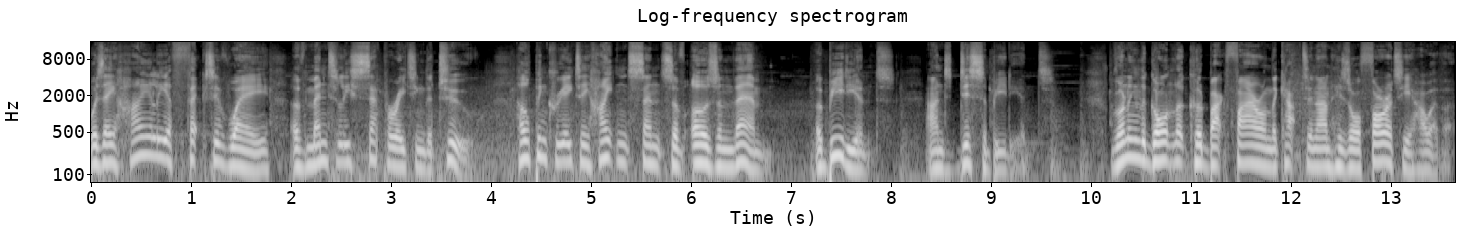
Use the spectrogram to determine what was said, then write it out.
was a highly effective way of mentally separating the two, helping create a heightened sense of us and them, obedient and disobedient. Running the gauntlet could backfire on the captain and his authority, however.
